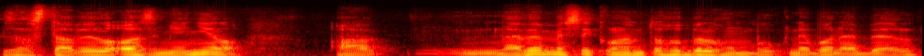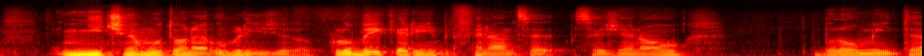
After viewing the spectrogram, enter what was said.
zastavilo a změnilo. A nevím, jestli kolem toho byl humbuk nebo nebyl, ničemu to neublížilo. Kluby, který finance seženou, budou mít eh,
